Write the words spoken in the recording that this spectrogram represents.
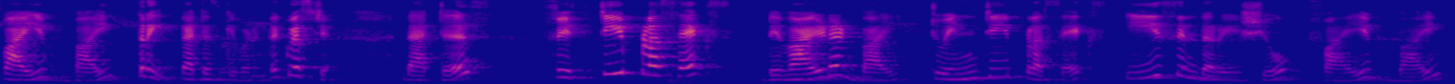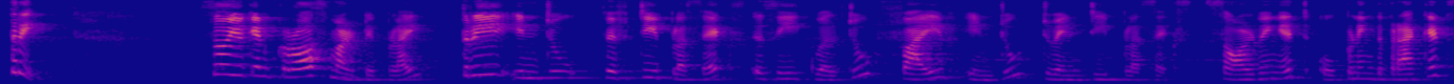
5 by 3 that is given in the question. That is 50 plus x divided by 20 plus x is in the ratio 5 by 3. So you can cross multiply 3 into 50 plus x is equal to 5 into 20 plus x. Solving it, opening the brackets,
